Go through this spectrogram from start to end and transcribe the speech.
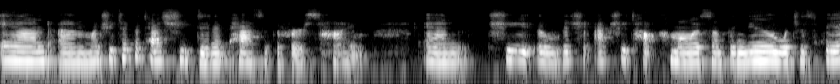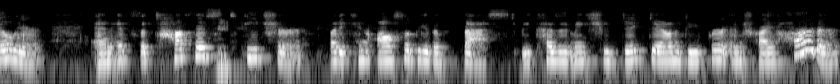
And um, when she took the test, she didn't pass it the first time. And she, it actually taught Kamala something new, which is failure. And it's the toughest teacher, but it can also be the best because it makes you dig down deeper and try harder.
